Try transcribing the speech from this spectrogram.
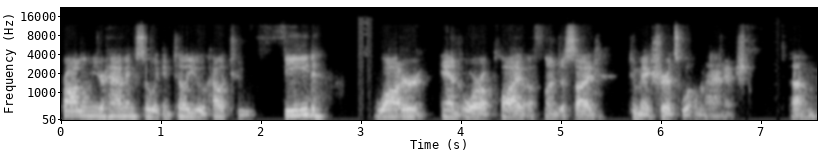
problem you're having so we can tell you how to feed, water, and or apply a fungicide to make sure it's well managed. Um,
